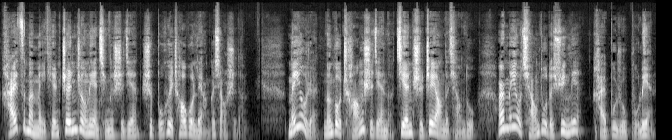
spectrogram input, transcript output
孩子们每天真正练琴的时间是不会超过两个小时的。没有人能够长时间的坚持这样的强度，而没有强度的训练，还不如不练。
